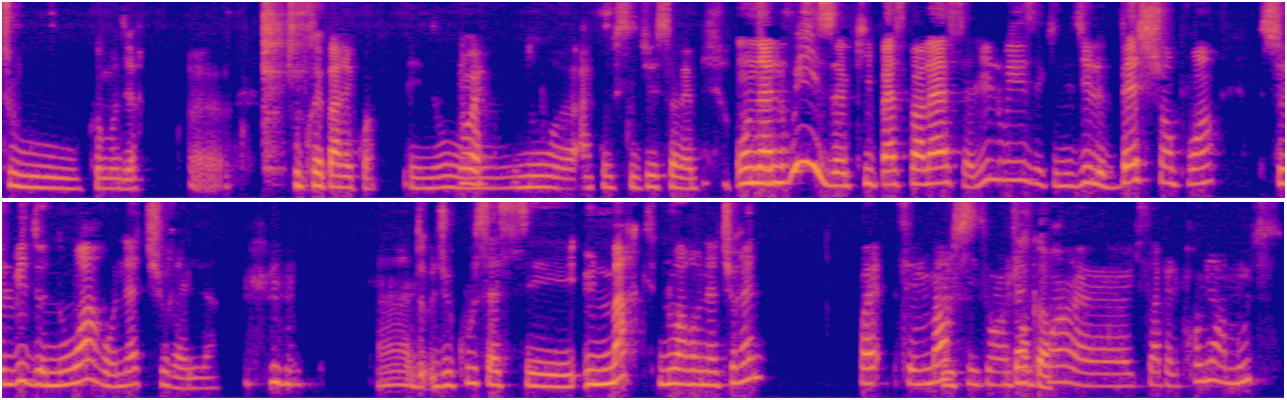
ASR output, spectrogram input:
tout comment dire, tout préparé quoi, et non Ouais. non à constituer soi-même. On a Mm. Louise qui passe par là. Salut Louise et qui nous dit le best shampoing, celui de noir au naturel. Ah, du coup, ça c'est une marque noir au naturel? Ouais, c'est une marque, ils ont un shampoing qui s'appelle Première Mousse,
